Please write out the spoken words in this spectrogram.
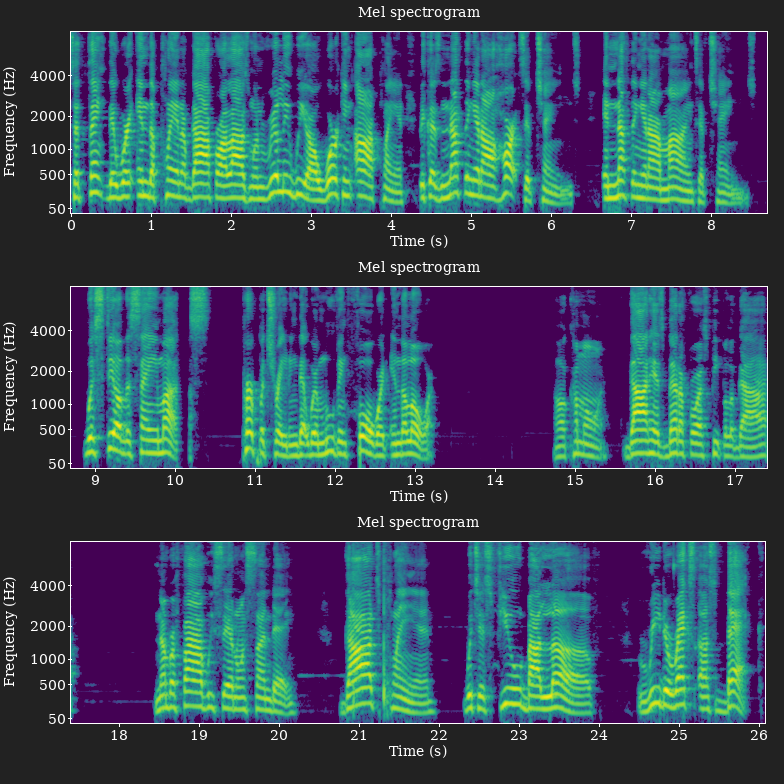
to think that we're in the plan of God for our lives when really we are working our plan because nothing in our hearts have changed and nothing in our minds have changed. We're still the same us, perpetrating that we're moving forward in the Lord. Oh, come on. God has better for us, people of God. Number five, we said on Sunday, God's plan, which is fueled by love, redirects us back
